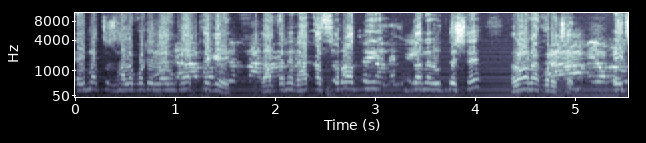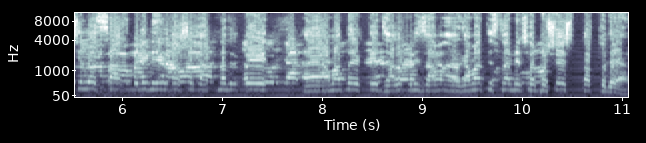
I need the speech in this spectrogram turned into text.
এইমাত্র ঝালকোটে লঞ্চঘাট থেকে রাজধানী ঢাকা সোহরাওয়ার্দী উদ্যানের উদ্দেশ্যে রওনা করেছেন। এই ছিল সাজবেরি দর্শক, আপনাদেরকে আমাদেরকে ঝালকাঠি জামা- জামাত ইসলামের সর্বশেষ তথ্য দেয়া।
